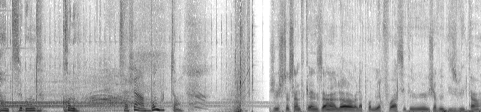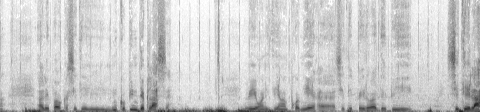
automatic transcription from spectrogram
30 secondes, chrono. Ça fait un bon bout de temps. J'ai 75 ans, alors la première fois, c'était j'avais 18 ans. À l'époque, c'était une copine de classe. Oui, on était en première à cette période, et puis c'était là.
